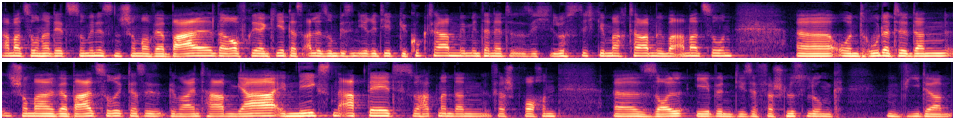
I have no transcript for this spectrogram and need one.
Amazon hat jetzt zumindest schon mal verbal darauf reagiert, dass alle so ein bisschen irritiert geguckt haben, im Internet sich lustig gemacht haben über Amazon äh, und ruderte dann schon mal verbal zurück, dass sie gemeint haben, ja, im nächsten Update, so hat man dann versprochen, äh, soll eben diese Verschlüsselung wieder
